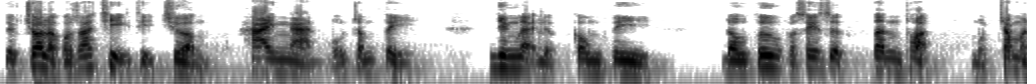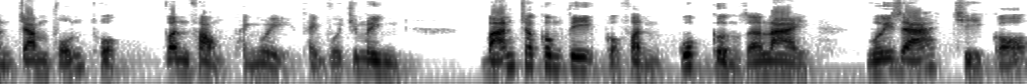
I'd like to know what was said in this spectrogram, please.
được cho là có giá trị thị trường 2.400 tỷ nhưng lại được công ty đầu tư và xây dựng Tân Thuận 100% vốn thuộc Văn phòng Thành ủy Thành phố Hồ Chí Minh bán cho công ty cổ phần Quốc Cường Gia Lai với giá chỉ có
